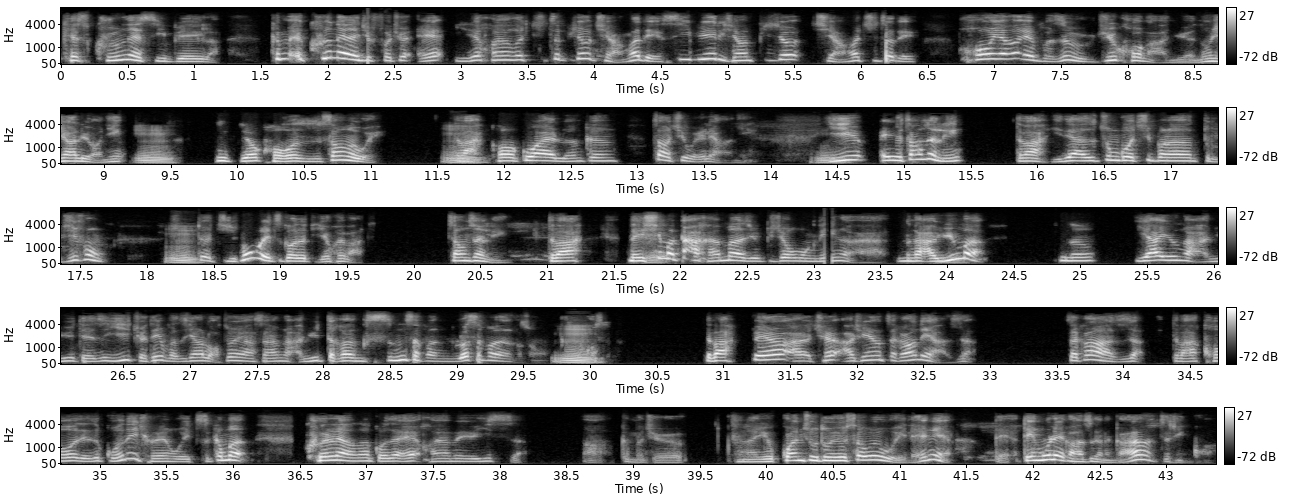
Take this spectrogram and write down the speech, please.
开始看眼 CBA 了。搿么一看呢就发觉，哎，现在好像个几只比较强个队，CBA 里向比较强个几只队，好像还勿是完全靠外援。侬像辽宁，嗯，你比较靠个是双后卫，对伐？靠郭艾伦跟赵继伟两个人，伊还有张镇麟，对伐？现在还是中国基本上大前锋，嗯，对前锋位置高头第一块牌子。张镇麟，对伐？内线嘛，大韩嘛就比较稳定个，外援嘛，可能伊也有外援，但是伊绝对勿是像老早一样啥外援得个四五十分、五六十分搿种，嗯，对伐？反而而且而且像浙江队也是，浙江也是，对伐？靠个侪是国内球员为主，葛么看了两场觉着哎好像蛮有意思，啊，葛么就可能有关注度又稍微回来眼，对，对我来讲是搿能介只情况。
